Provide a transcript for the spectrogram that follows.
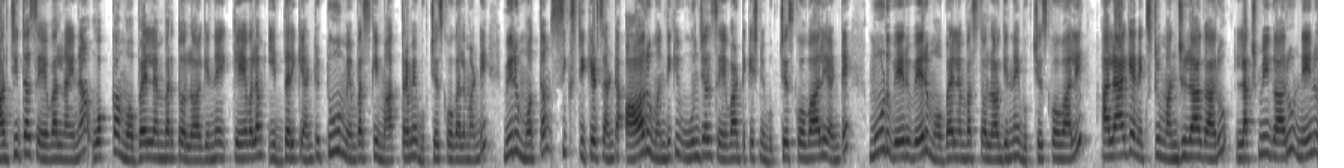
ఆర్జిత సేవలనైనా ఒక్క మొబైల్ నెంబర్తో లాగిన్ అయి కేవలం ఇద్దరికి అంటే టూ మెంబర్స్కి మాత్రమే బుక్ చేసుకోగలమండి. మీరు మొత్తం సిక్స్ టికెట్స్ అంటే ఆరు మందికి ఊంజల్ సేవా టికెట్స్ని బుక్ చేసుకోవాలి అంటే మూడు వేరు వేరు మొబైల్ నెంబర్స్తో లాగిన్ అయి బుక్ చేసుకోవాలి. అలాగే నెక్స్ట్ మంజులా గారు లక్ష్మి గారు నేను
